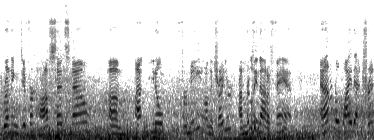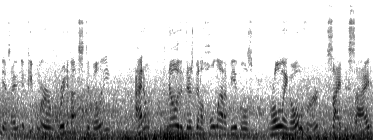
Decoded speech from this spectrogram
running different offsets now. Um, I, you know, for me on the trailer, I'm really not a fan. And I don't know why that trend is. I, if people are worried about stability, I don't know that there's been a whole lot of vehicles rolling over side to side.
